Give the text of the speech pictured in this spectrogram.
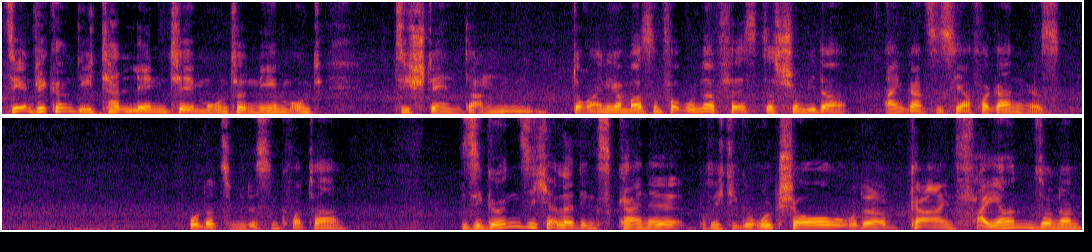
Sie entwickeln die Talente im Unternehmen und Sie stellen dann doch einigermaßen verwundert fest, dass schon wieder ein ganzes Jahr vergangen ist. Oder zumindest ein Quartal. Sie gönnen sich allerdings keine richtige Rückschau oder gar ein Feiern, sondern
